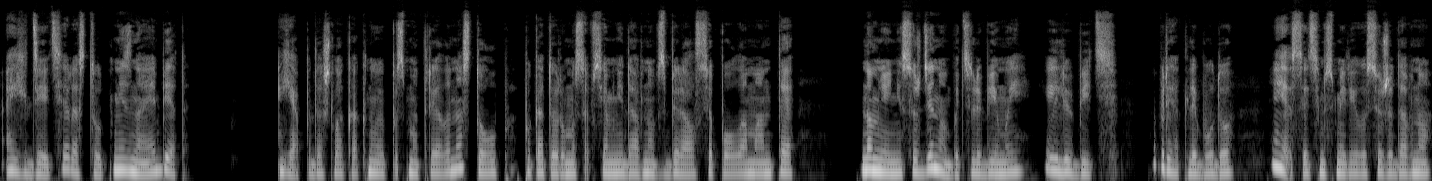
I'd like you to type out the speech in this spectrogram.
а их дети растут, не зная бед. Я подошла к окну и посмотрела на столб, по которому совсем недавно взбирался Пол Аманте. Но мне не суждено быть любимой, и любить вряд ли буду. Я с этим смирилась уже давно.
